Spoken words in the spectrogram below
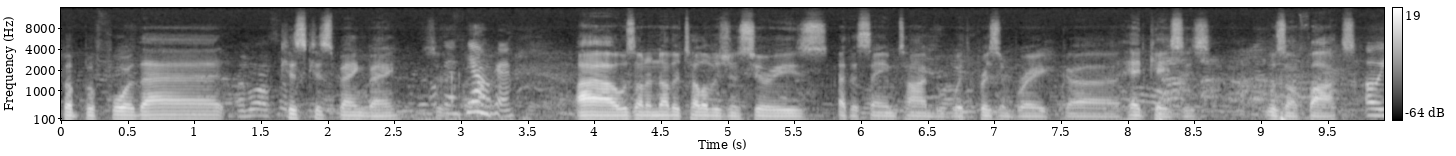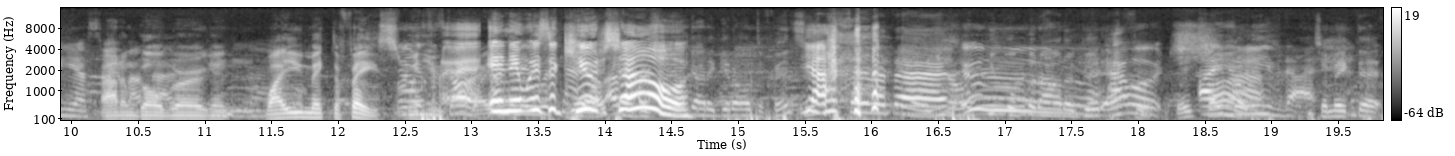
But before that, Kiss Kiss Bang Bang. So Yeah. Okay. I was on another television series at the same time with Prison Break, uh, Head Cases. It was on Fox. Oh yes. sorry Adam about that. Goldberg, and why you make the face when you? Uh, and it was a cute show. gotta get all defensive. Yeah. that. People put out a good effort. They Ouch. I believe that. to make that.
